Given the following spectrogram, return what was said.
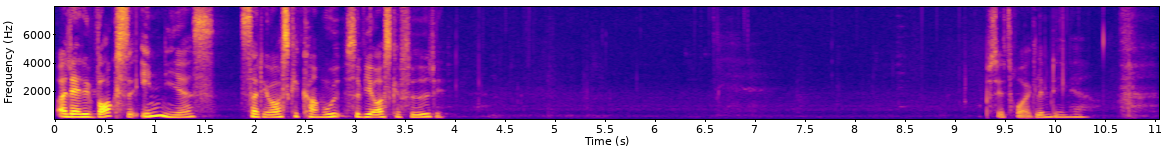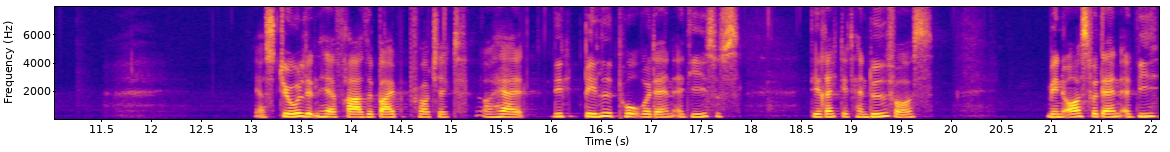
Og lade det vokse ind i os, så det også kan komme ud, så vi også kan føde det. Ups, jeg tror, jeg glemte en her. Jeg har stjålet den her fra The Bible Project, og her er et lille billede på, hvordan at Jesus, det er rigtigt, han døde for os, men også hvordan at vi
